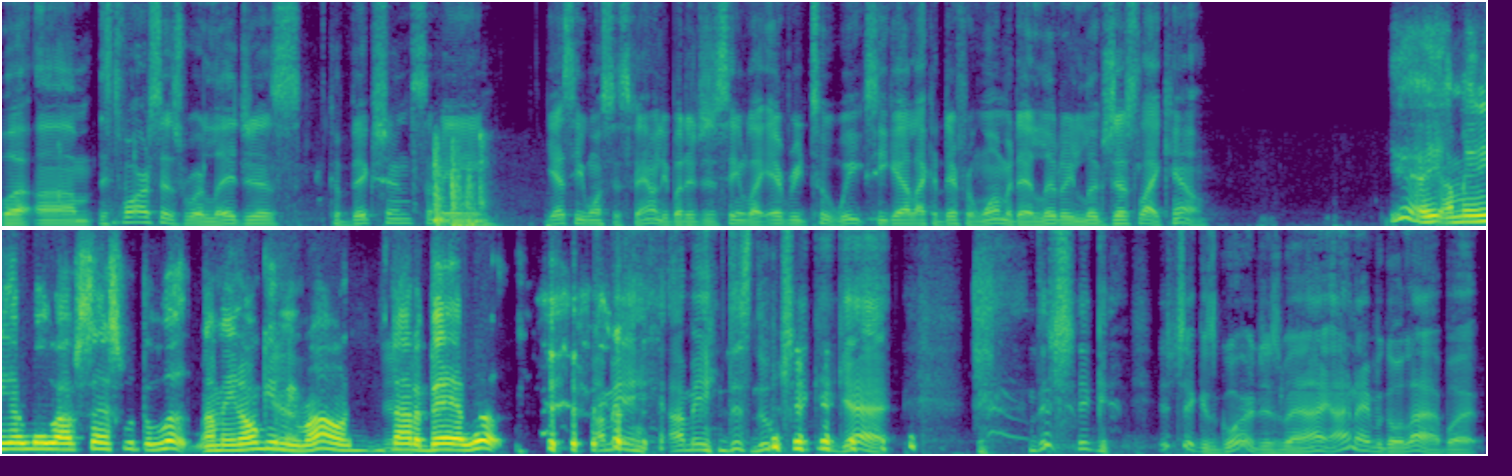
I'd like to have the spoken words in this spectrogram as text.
but um, as far as his religious convictions, I mean. Yes, he wants his family, but it just seems like every two weeks he got like a different woman that literally looks just like him. Yeah, I mean, he a little obsessed with the look. I mean, don't get me wrong; it's Yeah. not a bad look. I mean, I mean, this new chick he got, this chick, this chick is gorgeous, man. I, I ain't even gonna lie, but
